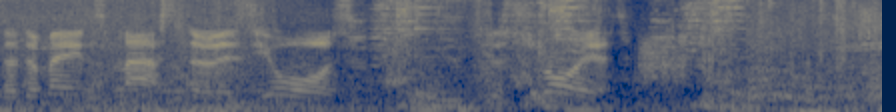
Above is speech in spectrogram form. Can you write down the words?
The domain's master is yours. Destroy it.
